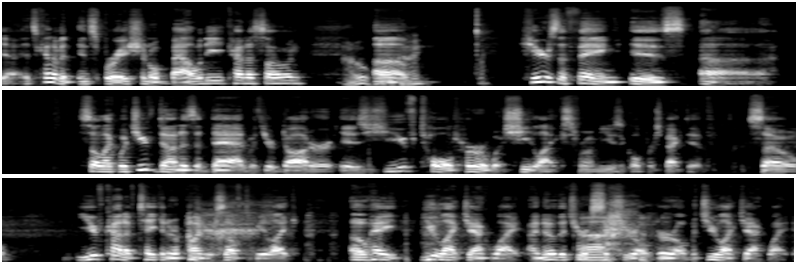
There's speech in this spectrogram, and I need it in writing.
Yeah, it's kind of an inspirational ballady kind of song. Oh, Um, okay. Here's the thing is uh so like what you've done as a dad with your daughter is you've told her what she likes from a musical perspective. So you've kind of taken it upon yourself to be like, "Oh, hey, you like Jack White. I know that you're a Uh. 6-year-old girl, but you like Jack White."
